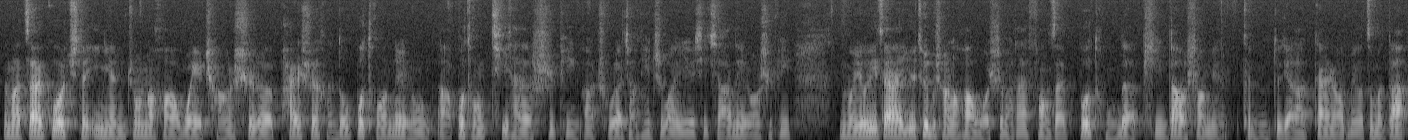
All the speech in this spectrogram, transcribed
那么在过去的一年中的话，我也尝试了拍摄很多不同的内容啊，不同题材的视频啊。除了讲题之外，也有一些其他内容视频。那么由于在 YouTube 上的话，我是把它放在不同的频道上面，可能对大家的干扰没有这么大。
